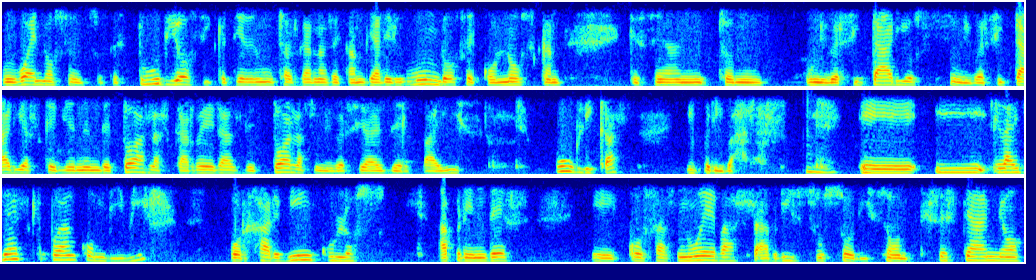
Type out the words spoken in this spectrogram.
muy buenos en sus estudios y que tienen muchas ganas de cambiar el mundo se conozcan, que sean son universitarios, universitarias que vienen de todas las carreras, de todas las universidades del país, públicas y privadas. Eh, y la idea es que puedan convivir, forjar vínculos, aprender eh, cosas nuevas, abrir sus horizontes. Este año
